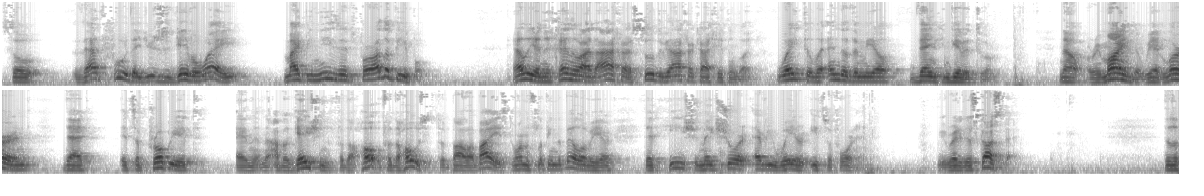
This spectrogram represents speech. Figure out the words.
So that food that you just gave away might be needed for other people. Wait till the end of the meal, then you can give it to him. Now, a reminder, we had learned that it's appropriate and an obligation for the ho- for the host, the balabais, the one flipping the bill over here, that he should make sure every waiter eats beforehand. We already discussed that. The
